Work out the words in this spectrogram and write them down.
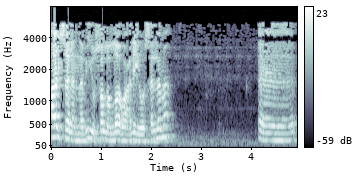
أرسل النبي صلى الله عليه وسلم آه،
